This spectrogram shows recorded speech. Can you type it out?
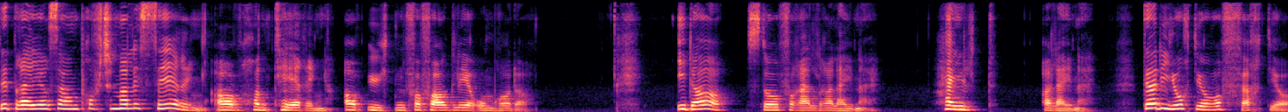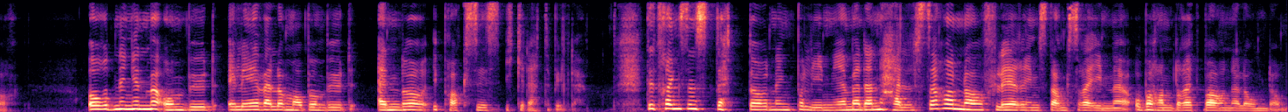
Det dreier seg om profesjonalisering av håndtering av utenforfaglige områder. I dag står foreldre alene. Helt alene. Det har de gjort i over 40 år. Ordningen med ombud, elev- eller mobbeombud, endrer i praksis ikke dette bildet. Det trengs en støtteordning på linje med den helsehånd når flere instanser er inne og behandler et barn eller ungdom.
